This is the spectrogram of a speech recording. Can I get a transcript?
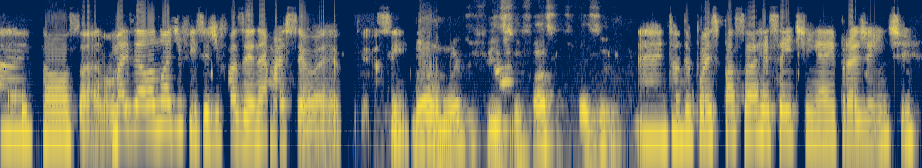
Ai, nossa. Mas ela não é difícil de fazer, né, Marcel? É assim. Não, não é difícil, é fácil de fazer. É, então depois passa a receitinha aí pra gente.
